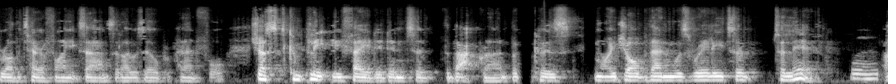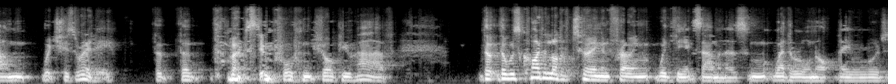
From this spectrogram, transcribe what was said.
rather terrifying exams that I was ill prepared for, just completely faded into the background because my job then was really to to live, mm. um, which is really the, the, the, most important job you have. The, there was quite a lot of toing and froing with the examiners and whether or not they would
